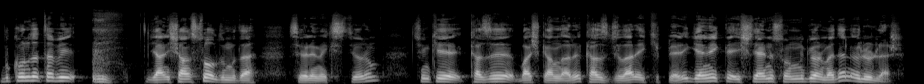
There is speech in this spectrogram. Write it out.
Bu konuda tabii yani şanslı olduğumu da söylemek istiyorum. Çünkü kazı başkanları, kazıcılar, ekipleri genellikle işlerinin sonunu görmeden ölürler.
